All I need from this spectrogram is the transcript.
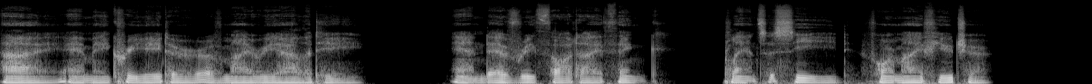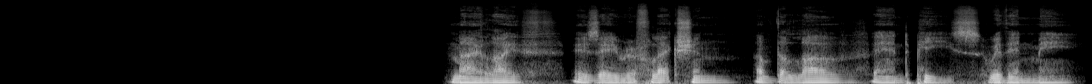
I am a creator of my reality, and every thought I think plants a seed for my future. My life is a reflection of the love and peace within me.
